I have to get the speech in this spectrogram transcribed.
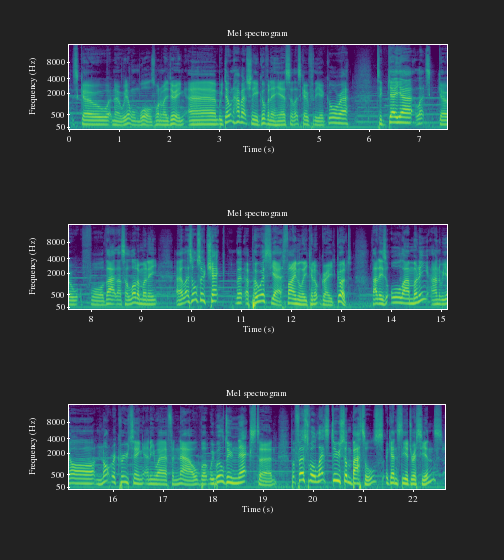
let's go. No, we don't want walls. What am I doing? Um, we don't have actually a governor here, so let's go for the Agora. Tegea, let's go for that. That's a lot of money. Uh, let's also check that Apuas, yeah, finally can upgrade. Good. That is all our money, and we are not recruiting anywhere for now, but we will do next turn. But first of all, let's do some battles against the Odrysians.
